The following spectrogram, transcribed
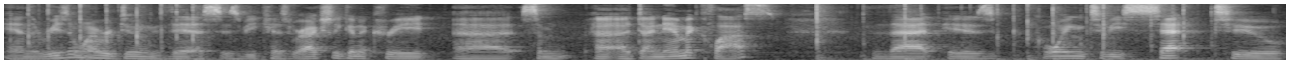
And the reason why we're doing this is because we're actually going to create uh, some a dynamic class that is going to be set to,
